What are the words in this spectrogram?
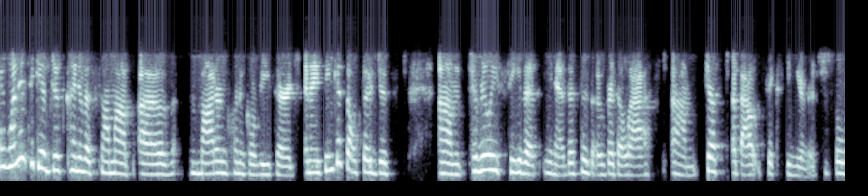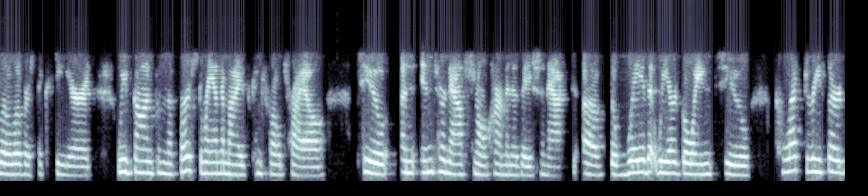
I wanted to give just kind of a sum up of modern clinical research. And I think it's also just um, to really see that, you know, this is over the last um, just about 60 years, just a little over 60 years. We've gone from the first randomized control trial to an international harmonization act of the way that we are going to collect research,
